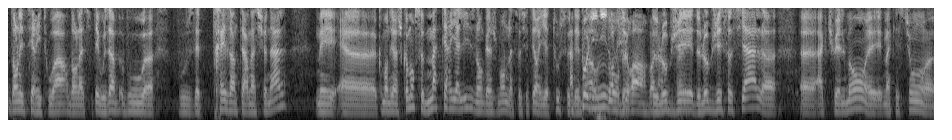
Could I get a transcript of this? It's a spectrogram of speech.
dans les territoires, dans la cité? Vous vous euh, vous êtes très international. Mais euh, comment dirais-je Comment se matérialise l'engagement de la société? Il y a tout ce débat autour de, de l'objet, de l'objet social euh, actuellement. Et ma question euh,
